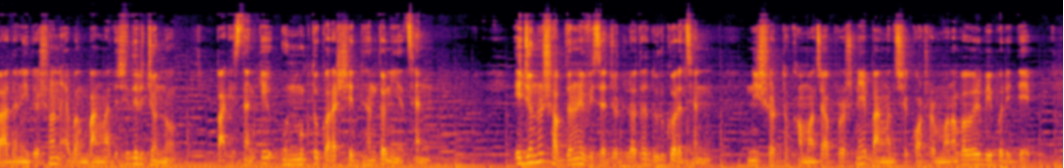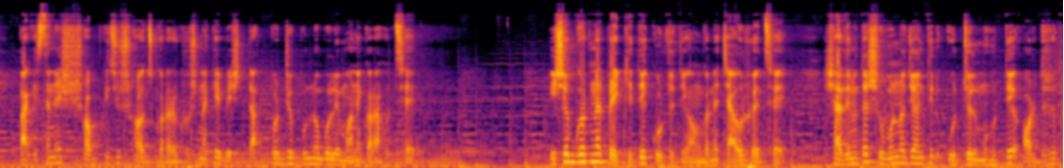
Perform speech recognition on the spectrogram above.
বাধা নিরসন এবং বাংলাদেশিদের জন্য পাকিস্তানকে উন্মুক্ত করার সিদ্ধান্ত নিয়েছেন। এই জন্য সব ধরনের ভিসা জটিলতা দূর করেছেন। নিঃশর্ত ক্ষমা চাওয়া প্রশ্নে বাংলাদেশের কঠোর মনোভাবের বিপরীতে পাকিস্তানের সবকিছু সহজ করার ঘোষণাকে বেশ তাৎপর্যপূর্ণ বলে মনে করা হচ্ছে। এসব ঘটনার প্রেক্ষিতে কূটনৈতিক অঙ্গনে চাউর হয়েছে। স্বাধীনতা সুবর্ণ জয়ন্তীর উজ্জ্বল মুহূর্তে অর্ধশত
